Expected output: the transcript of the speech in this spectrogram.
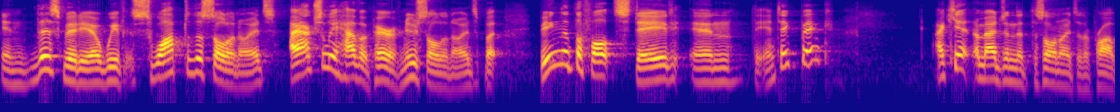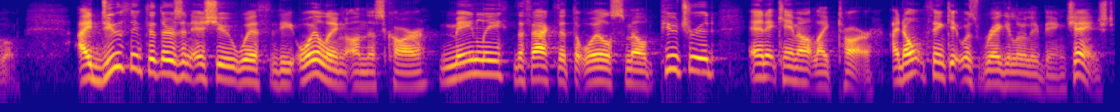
in this video. We've swapped the solenoids. I actually have a pair of new solenoids, but being that the fault stayed in the intake bank, I can't imagine that the solenoids are the problem. I do think that there's an issue with the oiling on this car, mainly the fact that the oil smelled putrid and it came out like tar. I don't think it was regularly being changed.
